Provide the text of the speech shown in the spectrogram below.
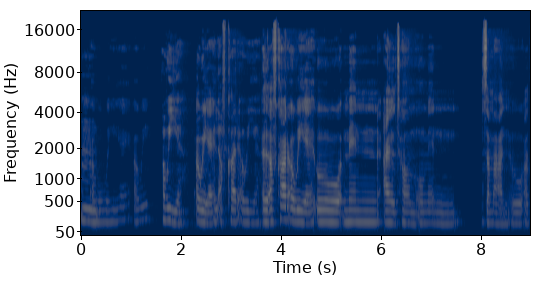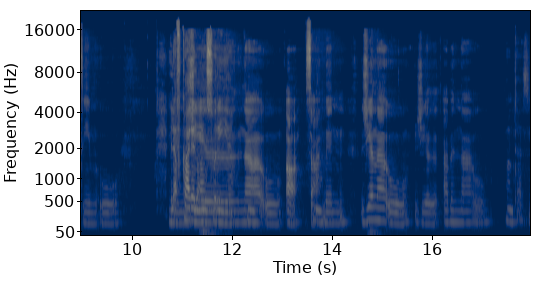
قوية قوي. قوية. قوية. الأفكار قوية. الأفكار قوية ومن عائلتهم ومن زمان وقديم و من الأفكار العنصرية. جيلنا و آه صح مم. من جيلنا وجيل قبلنا ومن ممتاز.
